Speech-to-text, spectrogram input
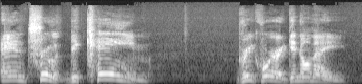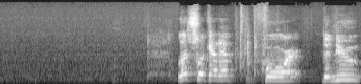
and truth, became. Greek word, ginomai. Let's look at it for the new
